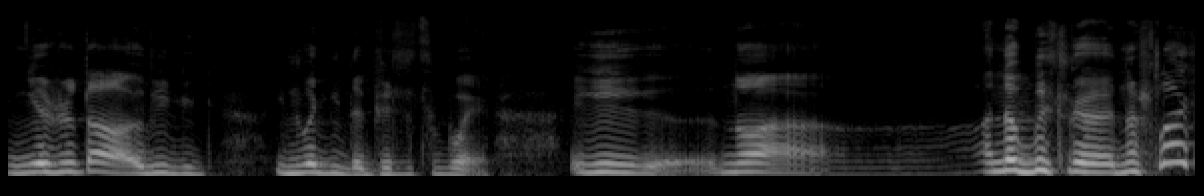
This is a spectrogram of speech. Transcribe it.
не ожидала увидеть инвалида перед собой. И, но она быстро нашлась,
